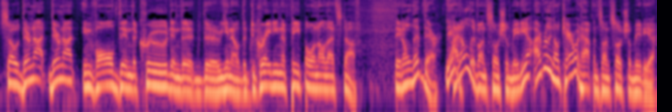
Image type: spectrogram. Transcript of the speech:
So they're not they're not involved in the crude and the the you know the degrading of people and all that stuff. They don't live there. Yeah. I don't live on social media. I really don't care what happens on social media.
